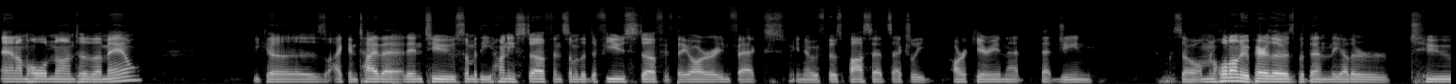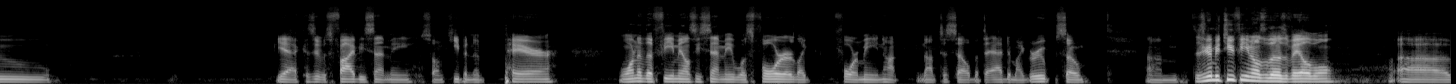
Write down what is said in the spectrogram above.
and I'm holding on to the male because I can tie that into some of the honey stuff and some of the diffused stuff if they are in fact, you know, if those pos hets actually are carrying that that gene. So I'm gonna hold on to a pair of those, but then the other two, yeah, because it was five he sent me, so I'm keeping a pair. One of the females he sent me was for like for me, not not to sell, but to add to my group. So um, there's gonna be two females of those available. Uh,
